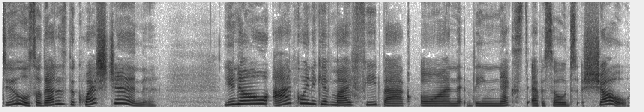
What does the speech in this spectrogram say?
do? So that is the question. You know, I'm going to give my feedback on the next episode's show,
